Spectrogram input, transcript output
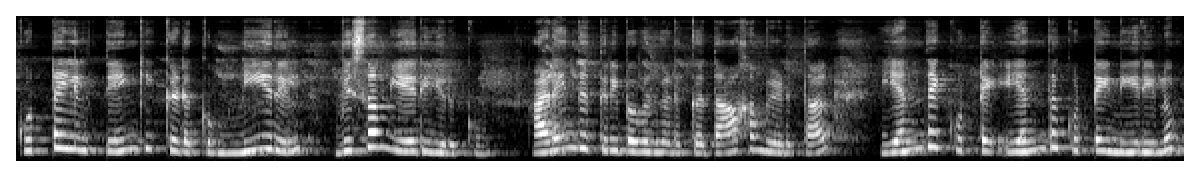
குட்டையில் தேங்கி கிடக்கும் நீரில் விஷம் ஏறியிருக்கும். அலைந்து திரிபவர்களுக்கு தாகம் எடுத்தால் எந்த குட்டை எந்த குட்டை நீரிலும்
